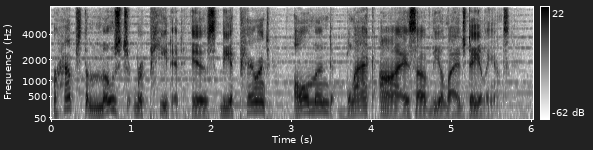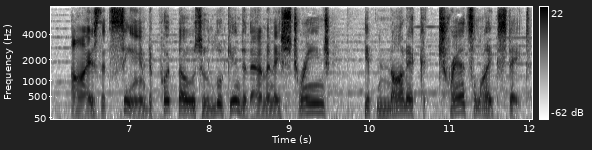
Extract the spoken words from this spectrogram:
perhaps the most repeated is the apparent almond black eyes of the alleged aliens, eyes that seem to put those who look into them in a strange, hypnotic, trance-like state.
